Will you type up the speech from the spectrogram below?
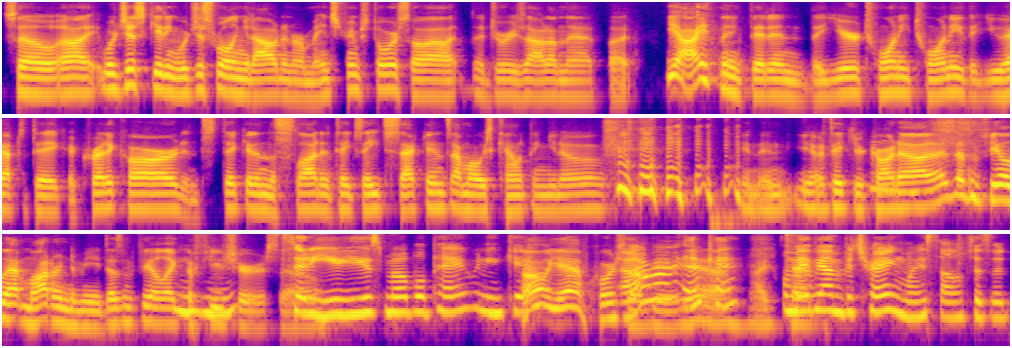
so uh, we're just getting, we're just rolling it out in our mainstream store. So uh, the jury's out on that. But yeah, I think that in the year 2020 that you have to take a credit card and stick it in the slot. It takes eight seconds. I'm always counting, you know, and then you know take your card out. It doesn't feel that modern to me. It doesn't feel like mm-hmm. the future. So. so. do you use mobile pay when you can? Oh yeah, of course All I right, do. Yeah. Okay. I well, maybe I'm betraying myself as a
